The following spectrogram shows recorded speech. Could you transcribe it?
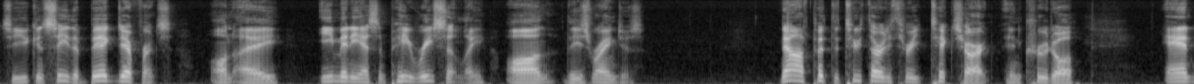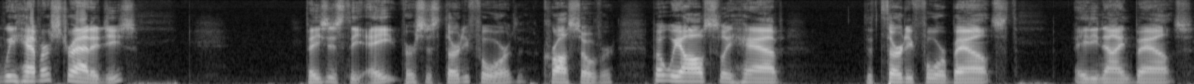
So you can see the big difference on a E-mini S&P recently on these ranges. Now I've put the 233 tick chart in crude oil and we have our strategies. Faces the 8 versus 34, the crossover, but we also have the 34 bounce, 89 bounce,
